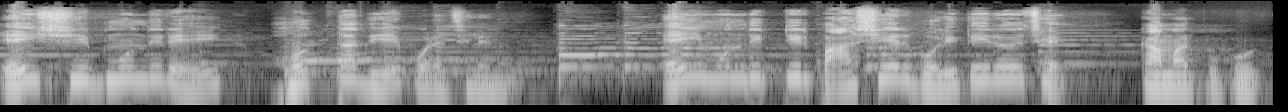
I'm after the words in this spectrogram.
এই শিব মন্দিরেই হত্যা দিয়ে পড়েছিলেন। এই মন্দিরটির পাশের গলিতেই রয়েছে কামার পুকুর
